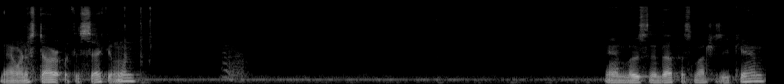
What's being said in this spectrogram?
Now we're to start with the second one. And loosen it up as much as you can.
